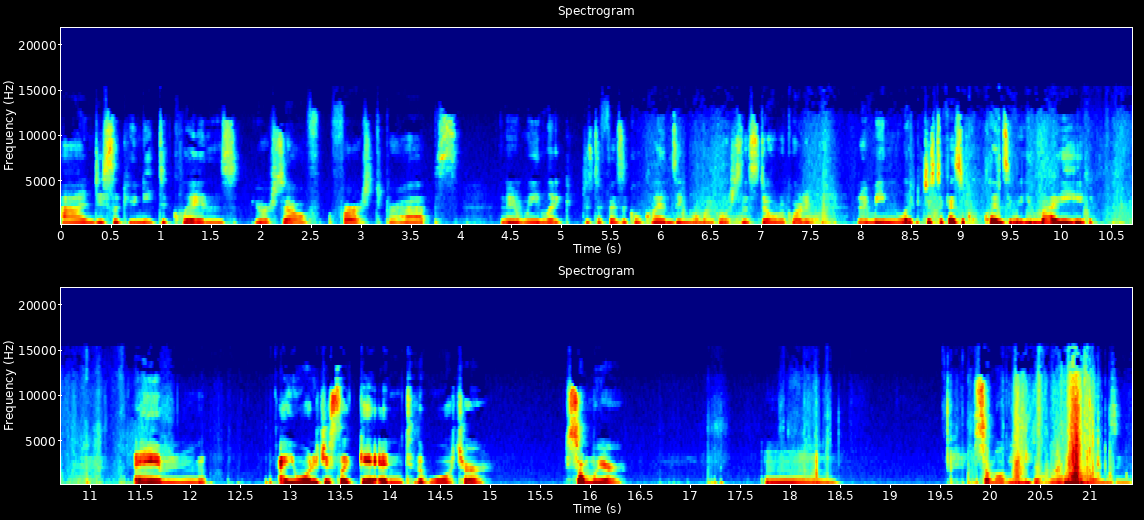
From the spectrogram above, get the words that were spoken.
And it's like you need to cleanse yourself first, perhaps I don't mean like just a physical cleansing. Oh my gosh, this is still recording. I mean like just a physical cleansing that you might. Um, and you want to just like get into the water somewhere. Mm. Some of you need a whole cleansing.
